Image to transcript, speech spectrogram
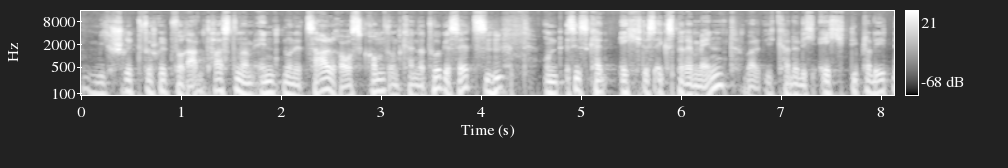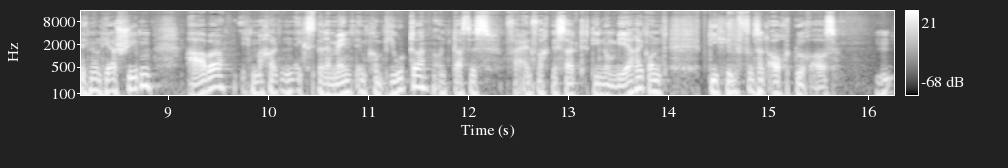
mich Schritt für Schritt vorantaste und am Ende nur eine Zahl rauskommt und kein Naturgesetz. Mhm. Und es ist kein echtes Experiment, weil ich kann ja nicht echt die Planeten hin und her schieben. Aber ich mache halt ein Experiment im Computer und das ist vereinfacht gesagt die Numerik und die hilft uns halt auch durchaus. Mhm.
